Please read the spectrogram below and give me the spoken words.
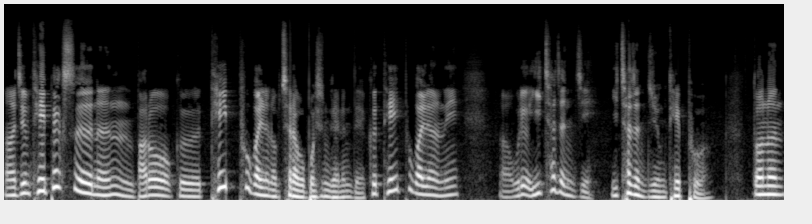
어, 지금 테이펙스는 바로 그 테이프 관련 업체라고 보시면 되는데 그 테이프 관련이 어, 우리가 2차전지, 2차전지용 테이프 또는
